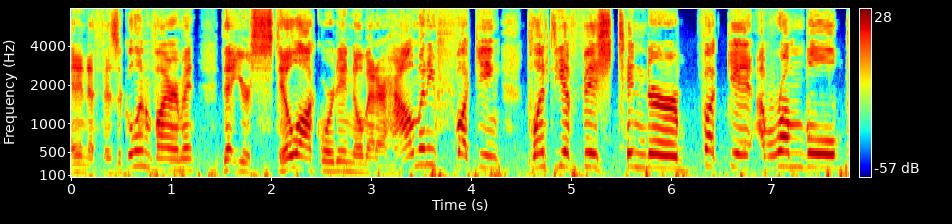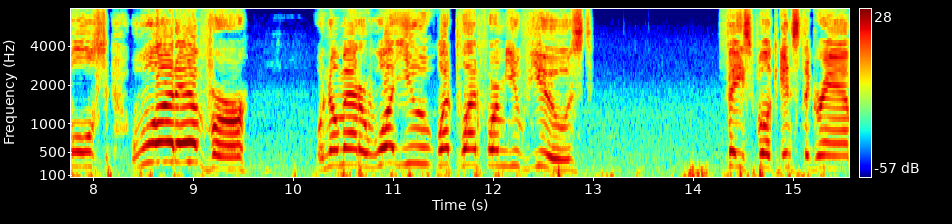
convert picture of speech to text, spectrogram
and in a physical environment that you're still awkward in, no matter how many fucking plenty of fish, Tinder, fucking uh, Bumble, bullshit, whatever. Well, no matter what you, what platform you've used, Facebook, Instagram,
